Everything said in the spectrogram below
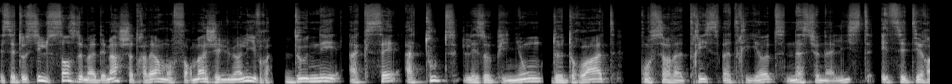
Et c'est aussi le sens de ma démarche à travers mon format J'ai lu un livre. Donner accès à toutes les opinions de droite, conservatrice, patriote, nationaliste, etc.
